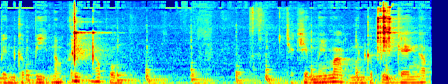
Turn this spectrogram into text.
เป็นกะปิน้ำพริกครับผม จะเค็มไม่มากเหมือนกะปิแกงครับ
